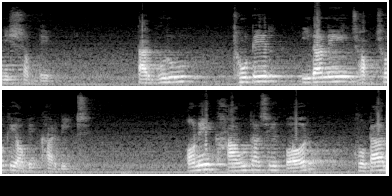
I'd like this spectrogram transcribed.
নিঃশব্দে। তার গুরু ঠোঁটের ইদানে ঝকঝকে অপেক্ষার বীজ। অনেক হাউতাসের পর ফোটার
